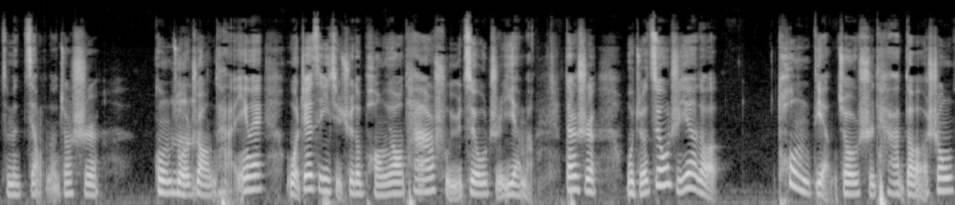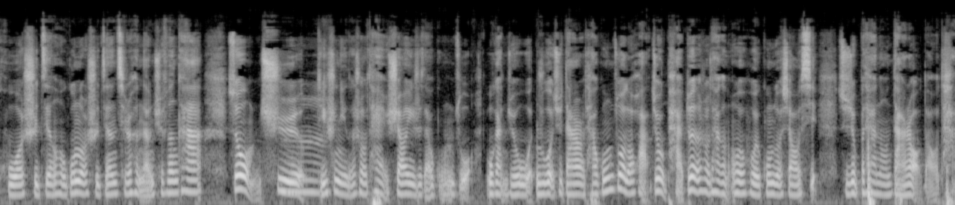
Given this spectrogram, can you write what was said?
怎么讲呢？就是工作状态。因为我这次一起去的朋友，他属于自由职业嘛，但是我觉得自由职业的痛点就是他的生活时间和工作时间其实很难区分开，所以我们去迪士尼的时候，他也需要一直在工作。我感觉我如果去打扰他工作的话，就是排队的时候他可能会回工作消息，所以就不太能打扰到他。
